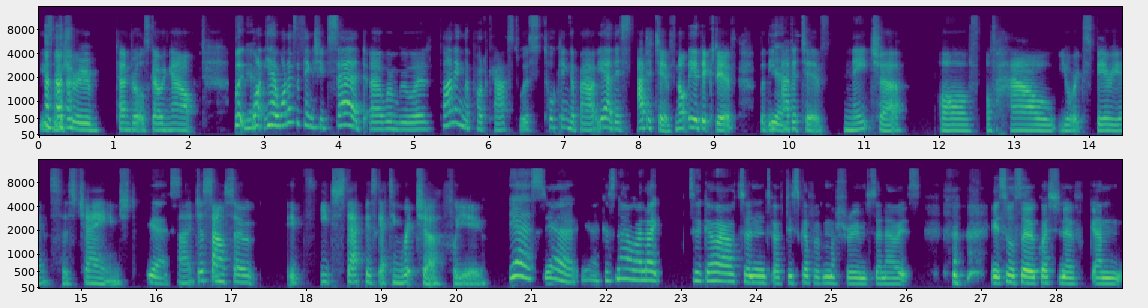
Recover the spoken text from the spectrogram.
these mushroom tendrils going out. But yeah. What, yeah, one of the things you'd said uh, when we were planning the podcast was talking about yeah this additive, not the addictive, but the yeah. additive nature of of how your experience has changed. Yes, uh, it just sounds so. It's each step is getting richer for you. Yes, yeah, yeah. Because now I like to go out and I've discovered mushrooms. So now it's it's also a question of um,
